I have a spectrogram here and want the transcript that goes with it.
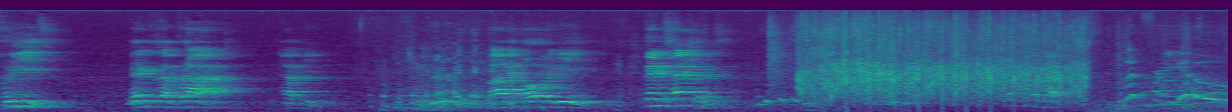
Please make the bride happy. By all means. Many thank you. Good for you.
